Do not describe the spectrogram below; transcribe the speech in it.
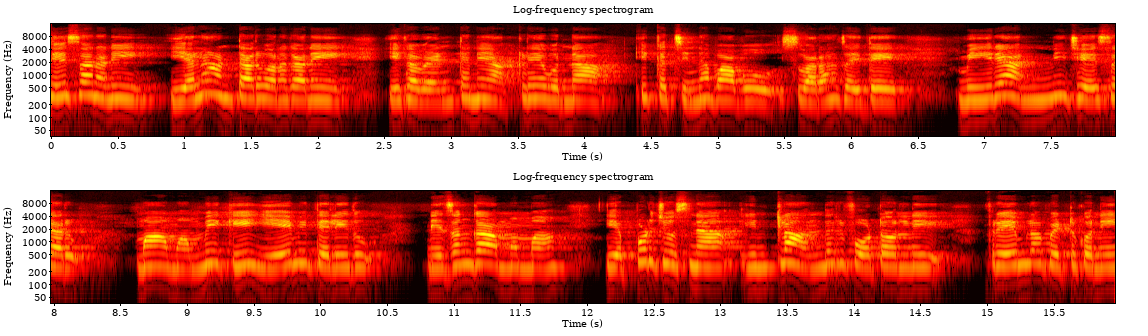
చేశానని ఎలా అంటారు అనగానే ఇక వెంటనే అక్కడే ఉన్న ఇక చిన్నబాబు స్వరాజ్ అయితే మీరే అన్నీ చేశారు. మా మమ్మీకి ఏమీ తెలీదు. నిజంగా అమ్మమ్మ ఎప్పుడు చూసినా ఇంట్లో అందరి ఫోటోల్ని ఫ్రేమ్లో పెట్టుకొని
